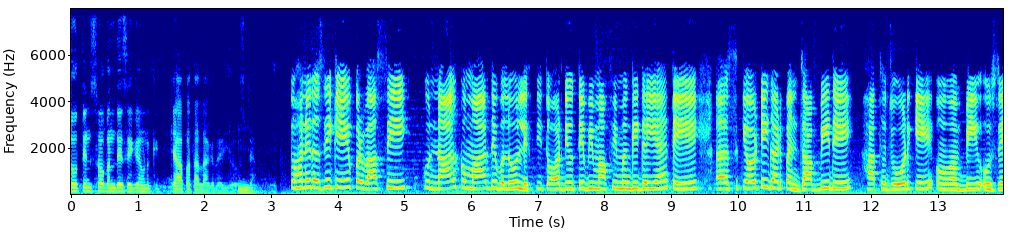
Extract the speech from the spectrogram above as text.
2-300 ਬੰਦੇ ਸੀਗੇ ਹੁਣ ਕੀ ਪਤਾ ਲੱਗਦਾ ਜੀ ਉਸ ਟਾਈਮ ਤੁਹਾਨੂੰ ਦੱਸੀ ਕਿ ਪ੍ਰਵਾਸੀ ਕੁਨਾਲ ਕੁਮਾਰ ਦੇ ਵੱਲੋਂ ਲਿਖਤੀ ਤੌਰ ਦੇ ਉੱਤੇ ਵੀ ਮਾਫੀ ਮੰਗੀ ਗਈ ਹੈ ਤੇ ਸਿਕਿਉਰਿਟੀ ਗਾਰਡ ਪੰਜਾਬੀ ਦੇ ਹੱਥ ਜੋੜ ਕੇ ਵੀ ਉਸਦੇ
